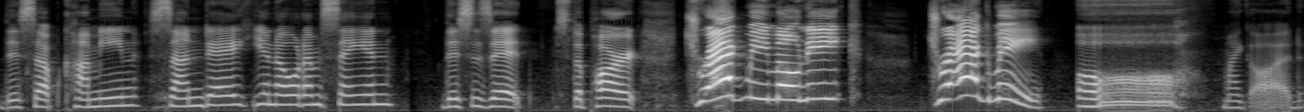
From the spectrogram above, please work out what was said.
this upcoming Sunday. You know what I'm saying? This is it. It's the part. Drag me, Monique! Drag me! Oh my God.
